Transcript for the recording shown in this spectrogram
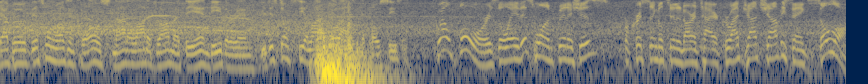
Yeah, Boog, this one wasn't close. Not a lot of drama at the end either, and you just don't see a lot of blowouts in the postseason. 12-4 is the way this one finishes. For Chris Singleton and our entire crew, I'm John Sciambi saying so long.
